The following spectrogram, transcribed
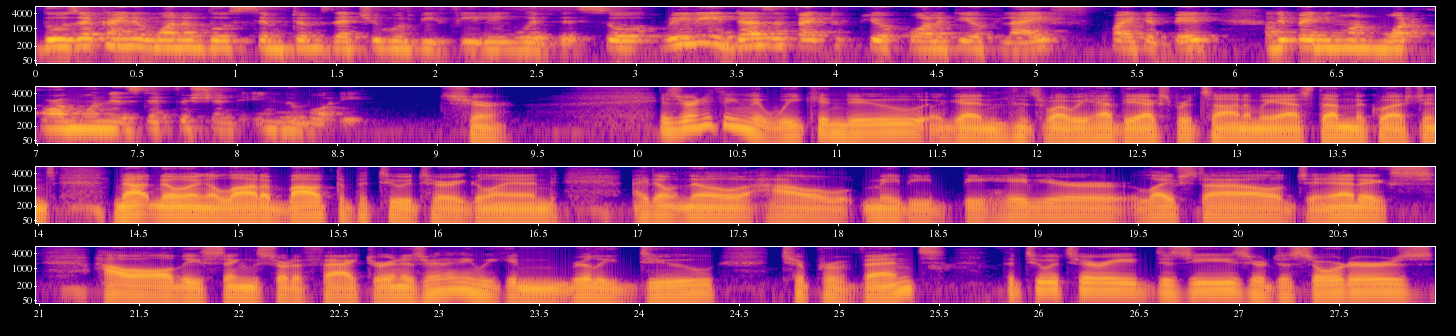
Those are kind of one of those symptoms that you would be feeling with this. So, really, it does affect your quality of life quite a bit, depending on what hormone is deficient in the body. Sure. Is there anything that we can do? Again, that's why we have the experts on and we ask them the questions. Not knowing a lot about the pituitary gland, I don't know how maybe behavior, lifestyle, genetics, how all these things sort of factor in. Is there anything we can really do to prevent pituitary disease or disorders,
